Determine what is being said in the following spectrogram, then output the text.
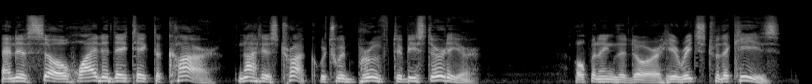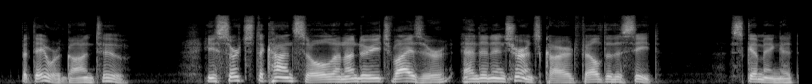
And if so, why did they take the car, not his truck, which would prove to be sturdier? Opening the door, he reached for the keys, but they were gone too. He searched the console and under each visor, and an insurance card fell to the seat. Skimming it,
